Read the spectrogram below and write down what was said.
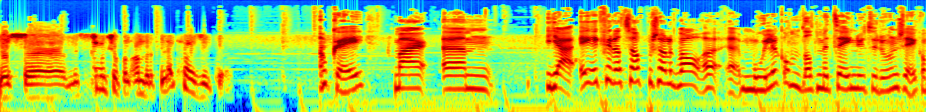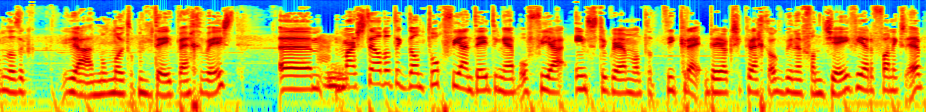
Dus misschien moet je op een andere plek gaan zoeken. Oké, maar ehm, ja, ik, vind dat zelf persoonlijk wel moeilijk om dat meteen nu te doen. Zeker omdat ik ja, nog nooit op een date ben geweest. Ehm, Maar stel dat ik dan toch via een dating app of via Instagram, want dat, die reactie krijg ik ook binnen van Jay via de Phonics app,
